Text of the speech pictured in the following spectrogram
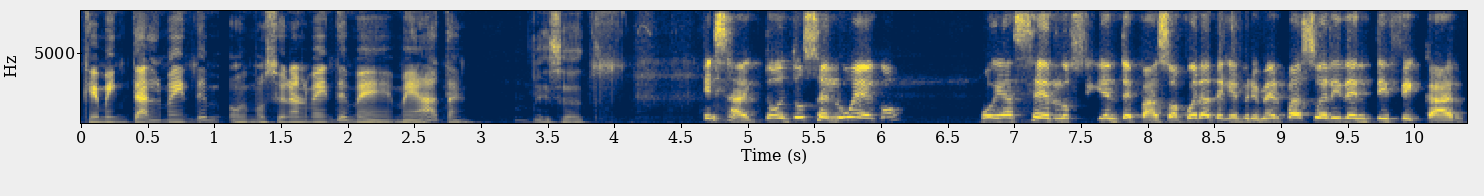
que mentalmente o emocionalmente me, me atan. Exacto. Exacto. Entonces luego voy a hacer los siguientes pasos. Acuérdate que el primer paso era identificar.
